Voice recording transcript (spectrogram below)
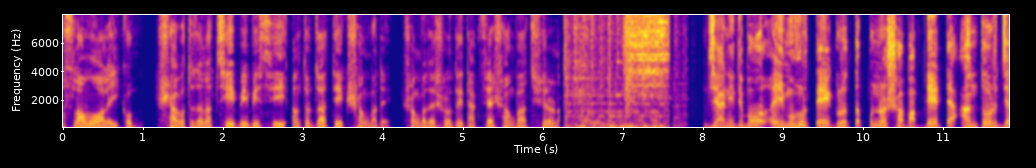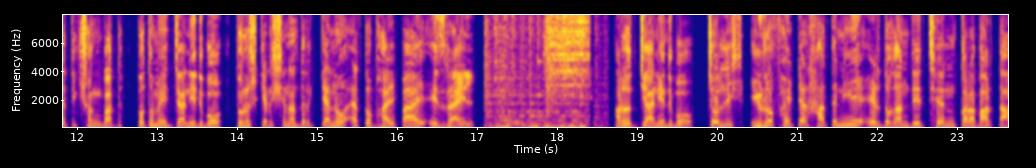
আসসালামু আলাইকুম। স্বাগত জানাচ্ছি বিবিসি আন্তর্জাতিক সংবাদে। সংবাদের শুরুতেই থাকছে সংবাদ শিরোনাম। জানিয়ে দেব এই মুহূর্তে গুরুত্বপূর্ণ সব আপডেট। আন্তর্জাতিক সংবাদ। প্রথমেই জানিয়ে দেব তুরস্কের সেনাদের কেন এত ভয় পায় ইসরায়েল? আরও জানিয়ে দেব চল্লিশ ইউরোফাইটার হাতে নিয়ে এরদোগান দিচ্ছেন করা বার্তা।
